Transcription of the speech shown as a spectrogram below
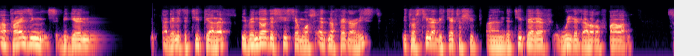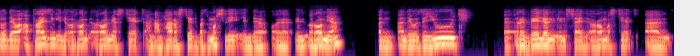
uprisings began against the TPLF, even though the system was ethno-federalist it was still a dictatorship, and the TPLF wielded a lot of power. So there were uprising in the Oromia state and Amhara state, but mostly in the uh, in Oromia, and and there was a huge uh, rebellion inside Oromo state, and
